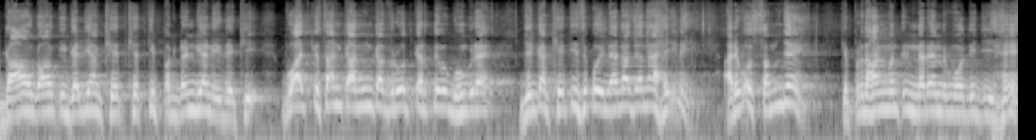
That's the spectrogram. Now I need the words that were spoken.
गाँव गाँव की गलियाँ खेत खेत की पगडंडियाँ नहीं देखी, वो आज किसान कानून का विरोध करते हुए घूम रहे हैं। जिनका खेती से कोई लेना देना है ही नहीं। अरे वो समझें कि प्रधानमंत्री नरेंद्र मोदी जी हैं,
